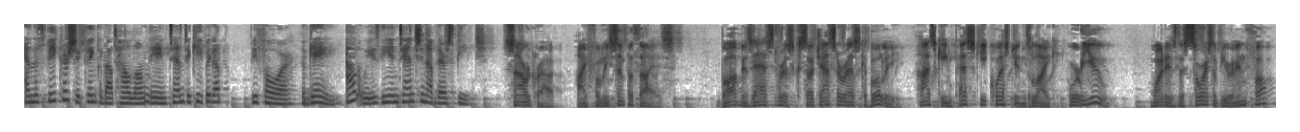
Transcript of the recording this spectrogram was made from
and the speaker should think about how long they intend to keep it up before the game outweighs the intention of their speech. Sauerkraut, I fully sympathize. Bob is asterisk such asterisk bully, asking pesky questions like, Who are you? What is the source of your info?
